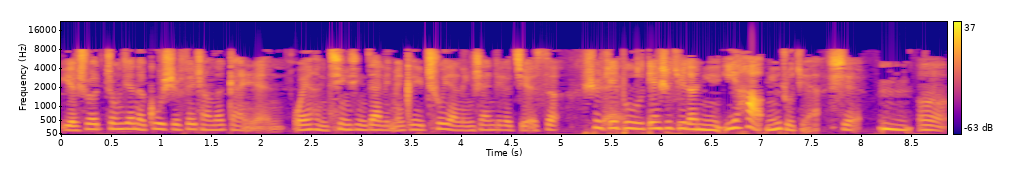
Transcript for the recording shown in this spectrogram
也说中间的故事非常的感人，我也很庆幸在里面可以出演灵珊这个角色。是这部电视剧的女一号女主角。是，嗯，嗯。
